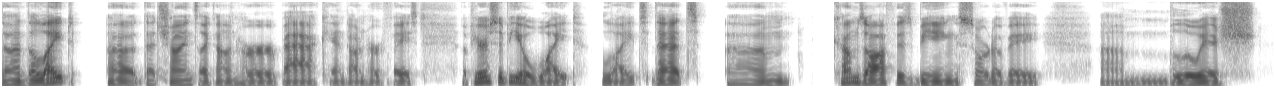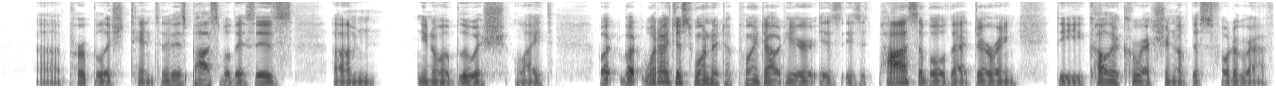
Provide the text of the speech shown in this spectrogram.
Uh, the light uh, that shines like on her back and on her face appears to be a white light that um, comes off as being sort of a um, bluish, uh, purplish tint. It is possible this is, um, you know, a bluish light. But but what I just wanted to point out here is is it possible that during the color correction of this photograph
